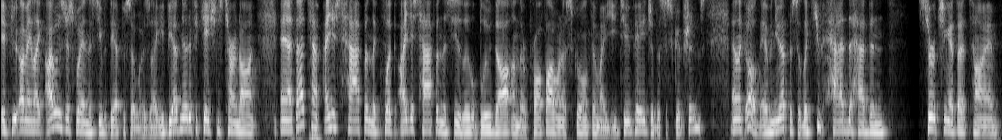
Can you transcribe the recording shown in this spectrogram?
if you I mean like I was just waiting to see what the episode was. Like if you have notifications turned on and at that time I just happened to click I just happened to see a little blue dot on their profile when I was scrolling through my YouTube page of the subscriptions and like oh they have a new episode. Like you had to have been searching at that time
